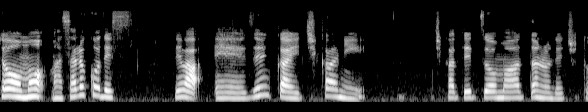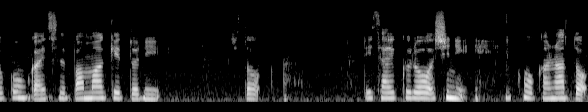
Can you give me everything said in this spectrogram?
どうも、まさるこです。では、えー前回地下に、地下鉄を回ったので、ちょっと今回スーパーマーケットに、ちょっと、リサイクルをしに行こうかなと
